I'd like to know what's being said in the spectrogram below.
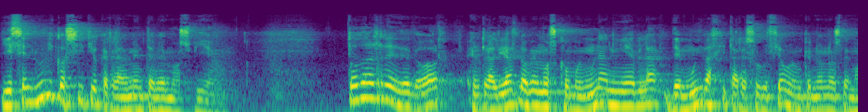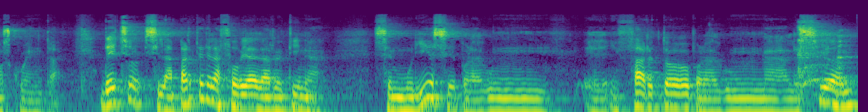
y es el único sitio que realmente vemos bien. Todo alrededor en realidad lo vemos como en una niebla de muy bajita resolución, aunque no nos demos cuenta. De hecho, si la parte de la fobia de la retina se muriese por algún eh, infarto, por alguna lesión,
